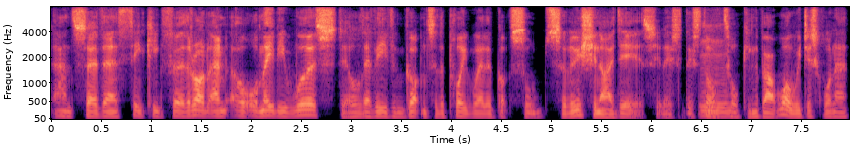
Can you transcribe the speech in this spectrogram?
and so they're thinking further on and or maybe worse still they've even gotten to the point where they've got some solution ideas you know so they start mm. talking about well we just want to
